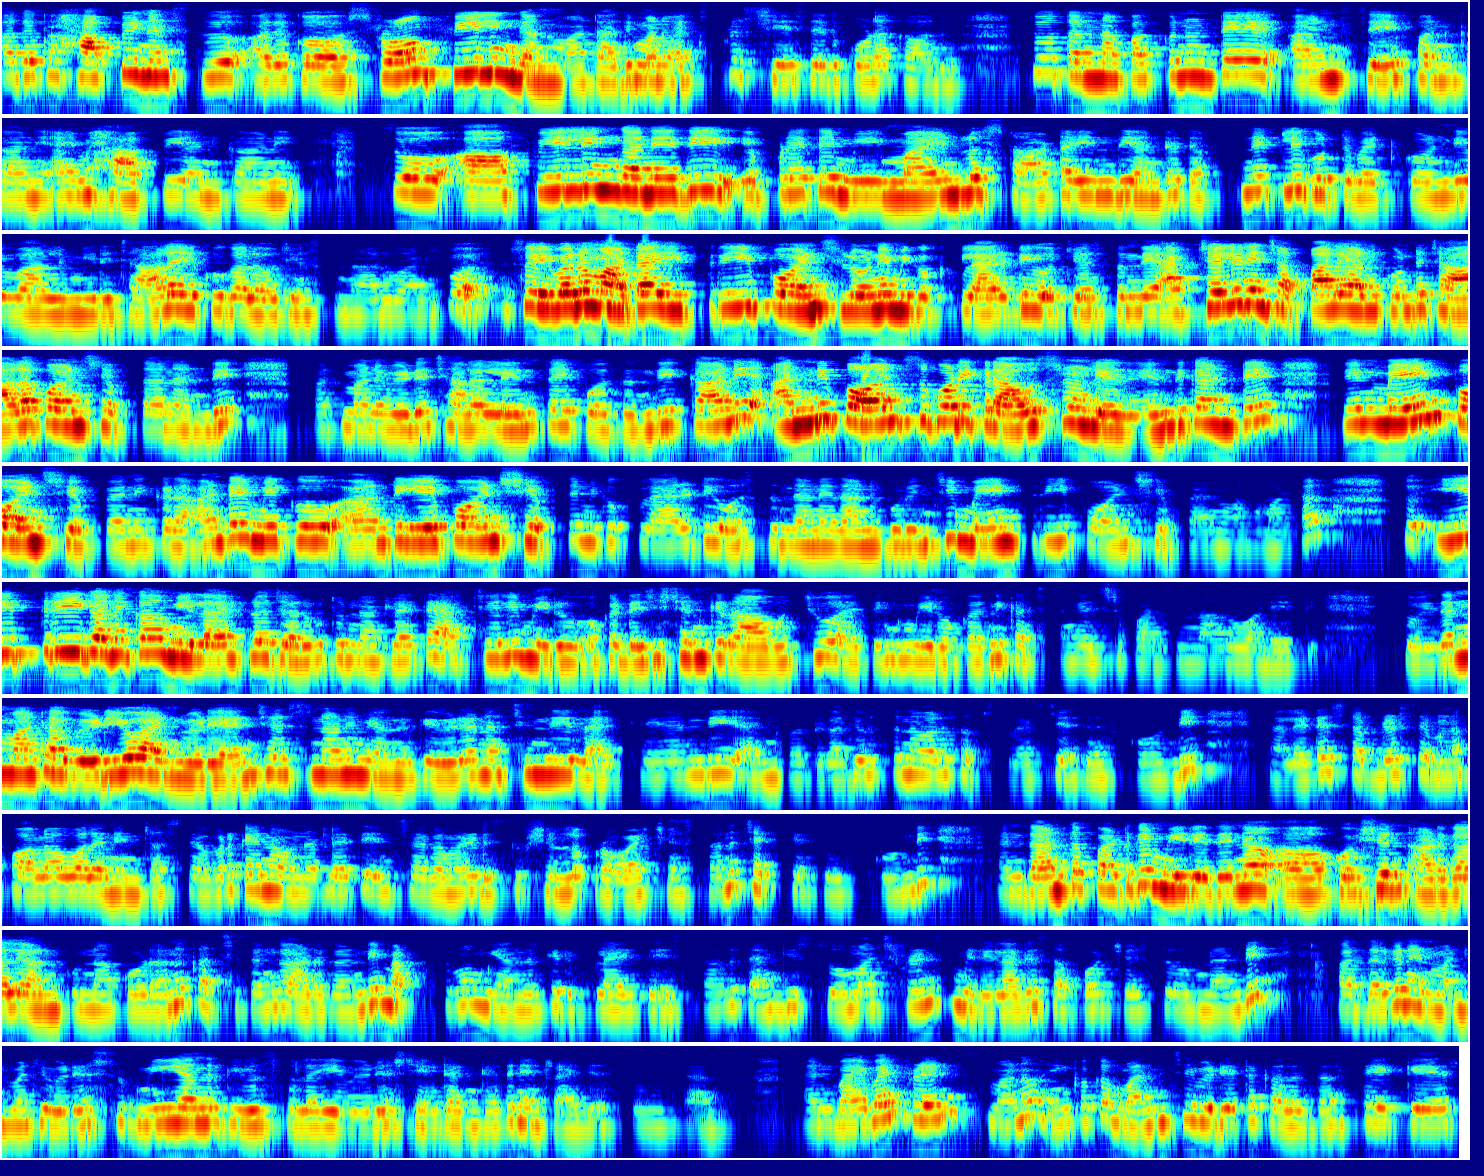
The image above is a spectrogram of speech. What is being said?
అదొక హ్యాపీనెస్ అదొక స్ట్రాంగ్ ఫీలింగ్ అనమాట అది మనం ఎక్స్ప్రెస్ చేసేది కూడా కాదు. సో తను నా పక్కన ఉంటే ఐఎమ్ సేఫ్ అని కానీ ఐఎమ్ హ్యాపీ అని కానీ సో ఆ ఫీలింగ్ అనేది ఎప్పుడైతే మీ మైండ్లో స్టార్ట్ అయింది అంటే డెఫినెట్లీ గుర్తుపెట్టుకోండి వాళ్ళు మీరు చాలా ఎక్కువగా లవ్ చేస్తున్నారు అని. సో ఇవన్నమాట ఈ త్రీ పాయింట్స్లోనే మీకు ఒక క్లారిటీ వచ్చేస్తుంది. యాక్చువల్లీ నేను చెప్పాలి అనుకుంటే చాలా పాయింట్స్ చెప్తానండి. బట్ మన వీడియో చాలా లెంత్ అయిపోతుంది. కానీ అన్ని పాయింట్స్ కూడా ఇక్కడ అవసరం లేదు. ఎందుకంటే నేను మెయిన్ పాయింట్స్ చెప్పాను ఇక్కడ. అంటే మీకు అంటే ఏ పాయింట్స్ చెప్తే మీకు క్లారిటీ వస్తుంది అనే దాని గురించి మెయిన్ త్రీ పాయింట్స్ చెప్పాను అనమాట సో ఈ త్రీ కనుక మీ లైఫ్లో జరుగుతున్నట్లయితే యాక్చువల్లీ మీరు ఒక డెసిషన్కి రావచ్చు. ఐ థింక్ మీరు ఒకరిని ఖచ్చితంగా ఇష్టపడుతున్నారు అనేది. సో ఇదనమాట వీడియో అండ్ వీడియో ఎండ్ చేస్తున్నాను. మీ అందరికీ వీడియో నచ్చింది లైక్ చేయండి. అండ్ కొత్తగా చూస్తున్న వాళ్ళు సబ్స్క్రైబ్ చేసేసుకోండి. నా లేటెస్ట్ అప్డేట్స్ ఏమైనా ఫాలో అవ్వాలని ఇంట్రెస్ట్ ఎవరికైనా ఉన్నట్లయితే ఇన్స్టాగ్రామ్ అని డిస్క్రిప్షన్లో ప్రొవైడ్ చేస్తాను. చెక్ చేసేసుకోండి. అండ్ దాంతో పాటుగా మీరు ఏదైనా క్వశ్చన్ అడగాలి అనుకున్నా కూడాను ఖచ్చితంగా అడగండి. మాక్సిమం మీ అందరికీ రిప్లై అయితే ఇస్తాను. Thank you so much friends మీరు ఇలాగే సపోర్ట్ చేస్తూ ఉండండి. ఫర్దర్గా నేను మంచి మంచి వీడియోస్ మీ అందరికీ యూస్ఫుల్ అయ్యే వీడియోస్ చేయడానికి అయితే నేను ట్రై చేస్తూ ఉంటాను. అండ్ బై బై ఫ్రెండ్స్ మనం ఇంకొక మంచి వీడియోతో కలుద్దాం. Take care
